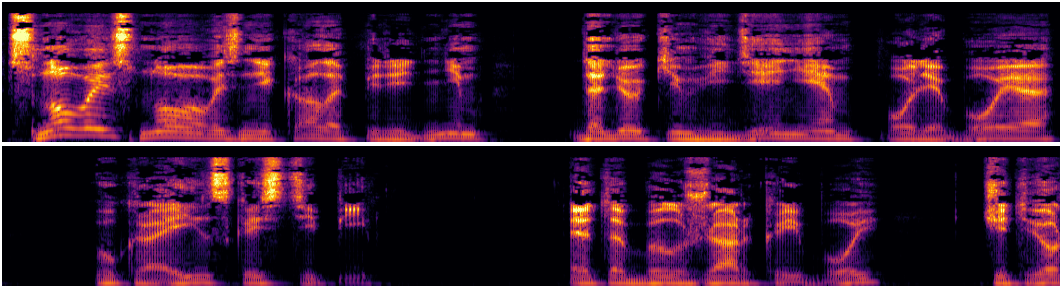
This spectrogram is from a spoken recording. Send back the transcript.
Снова и снова возникало перед ним далеким видением поле боя в украинской степи. Это был жаркий бой 4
